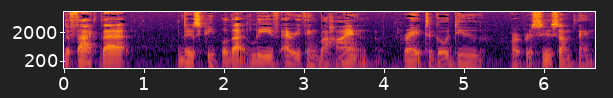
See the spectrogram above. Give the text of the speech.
the fact that there's people that leave everything behind, right, to go do or pursue something,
